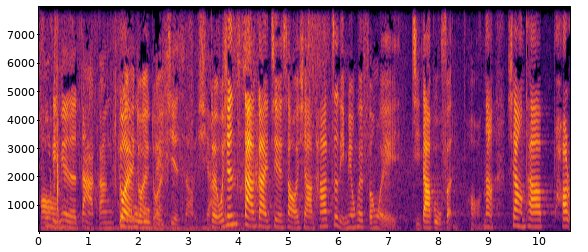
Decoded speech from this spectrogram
书里面的大纲，对对对，介绍一下。对，我先大概介绍一下，它这里面会分为几大部分。好，那像它 Part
